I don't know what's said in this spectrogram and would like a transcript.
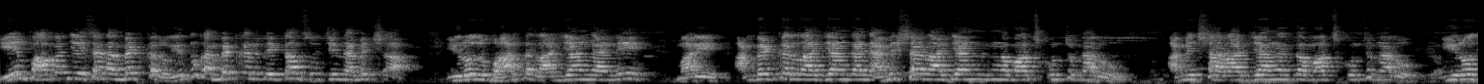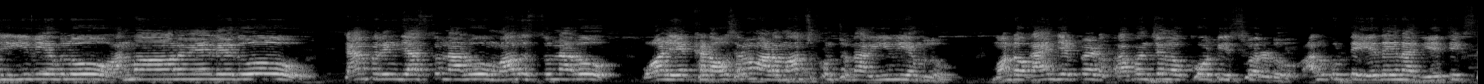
ఏం పాపం చేశాడు అంబేద్కర్? ఎందుకు అంబేద్కర్ తిట్టాల్సి వచ్చింది అమిత్ షా? ఈరోజు భారత రాజ్యాంగాన్ని మరి అంబేద్కర్ రాజ్యాంగాన్ని అమిత్ షా రాజ్యాంగంగా మార్చుకుంటున్నారు. అమిత్ షా రాజ్యాంగంగా మార్చుకుంటున్నారు. ఈరోజు ఈవీఎంలు అనుమానమే లేదు. ట్యాంపరింగ్ చేస్తున్నారు మారుస్తున్నారు. వాళ్ళు ఎక్కడ అవసరం ఆడ మార్చుకుంటున్నారు ఈవీఎంలు. మొన్న ఒక ఆయన చెప్పాడు ప్రపంచంలో కోటీశ్వరుడు. అనుకుంటే ఏదైనా ఎథిక్స్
